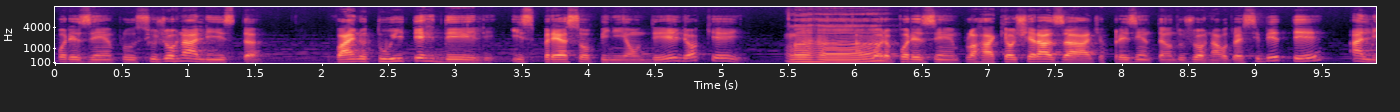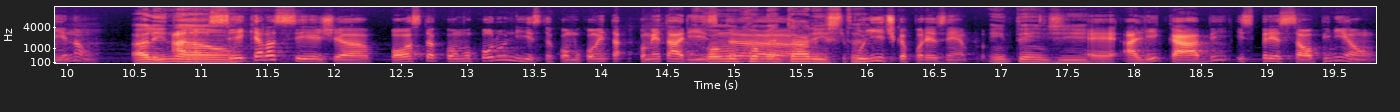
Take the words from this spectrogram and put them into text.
Por exemplo, se o jornalista vai no Twitter dele e expressa a opinião dele, ok. Aham. Agora, por exemplo, a Raquel Sherazade apresentando o jornal do SBT, ali não. Ali A não não. ser que ela seja posta como colunista, como comenta- comentarista, Como comentarista. de política, por exemplo. Entendi. É, ali cabe expressar a opinião.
